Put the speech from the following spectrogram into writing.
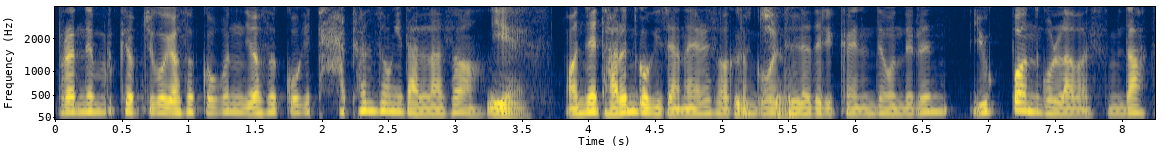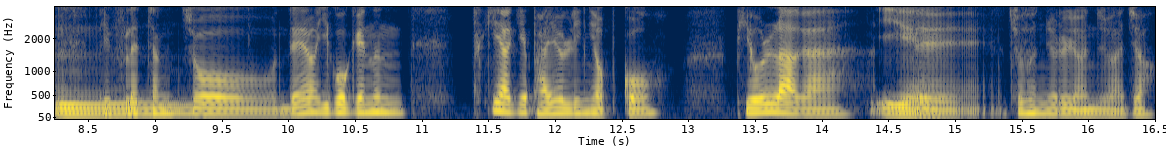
브란덴부르크 협주곡 여섯 곡은 여섯 곡이 다 편성이 달라서 예. 완전히 다른 곡이잖아요. 그래서 어떤 그렇죠. 곡을 들려드릴까 했는데 오늘은 6번 골라봤습니다. 음, 디플랫 장조인데요. 이 곡에는 특이하게 바이올린이 없고 비올라가 예. 이제 주선율을 연주하죠.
